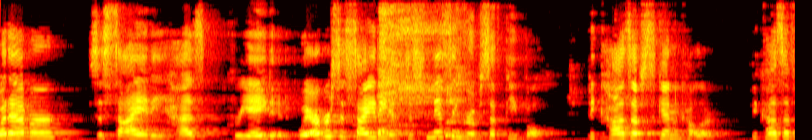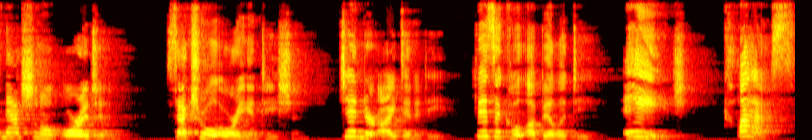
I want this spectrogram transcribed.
Whatever society has created, wherever society is dismissing groups of people because of skin color, because of national origin, sexual orientation, gender identity, physical ability, age, class,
